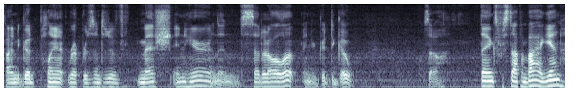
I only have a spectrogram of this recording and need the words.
find a good plant representative mesh in here, and then set it all up, and you're good to go. So, thanks for stopping by again.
